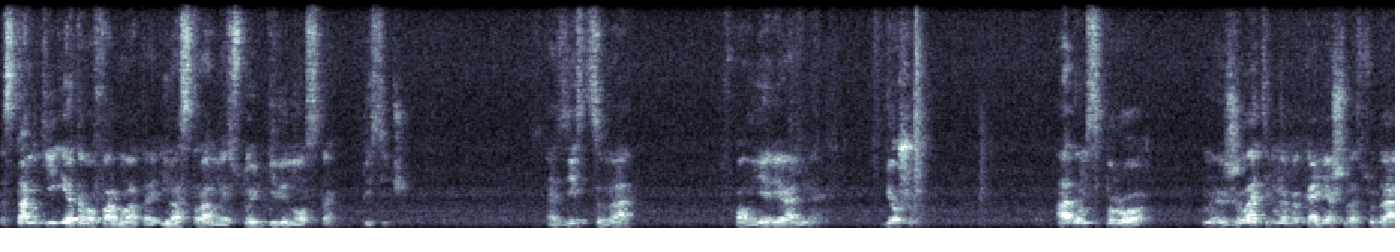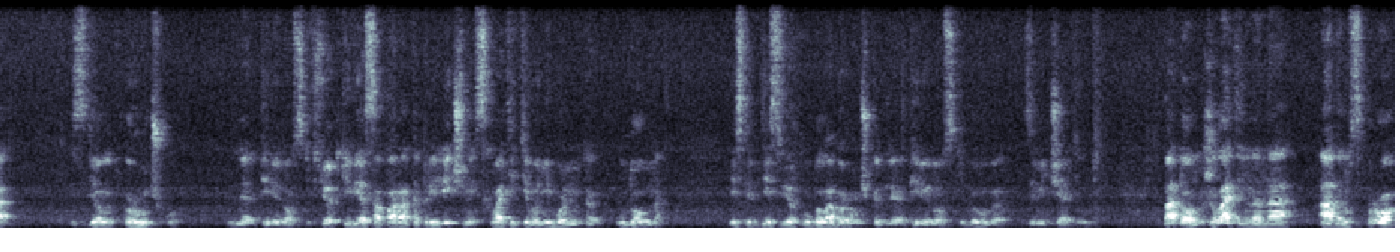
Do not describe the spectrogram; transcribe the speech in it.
станки этого формата иностранные стоят 90 тысяч. А здесь цена вполне реальная дешево. Адамс Про. Желательно бы, конечно, сюда сделать ручку для переноски. Все-таки вес аппарата приличный, схватить его не больно-то удобно. Если бы здесь вверху была бы ручка для переноски, было бы замечательно. Потом, желательно на Адамс Pro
